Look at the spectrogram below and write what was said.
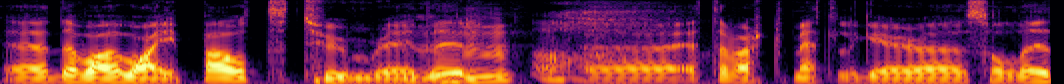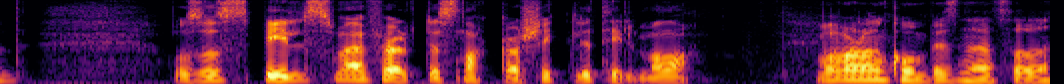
Eh, det var Wipeout, Tomb Raider, Mhm. eh, etter hvert Metal Gear Solid. Og så spill som jeg følte snakka skikkelig til meg. da Hva var det han kompisen het, sa du?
